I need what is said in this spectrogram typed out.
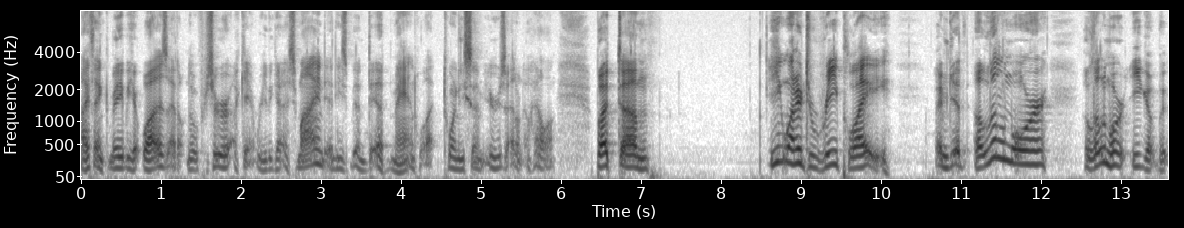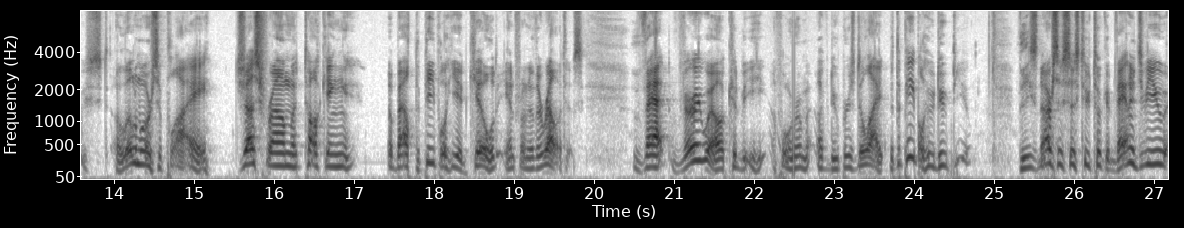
I think maybe it was. I don't know for sure. I can't read the guy's mind, and he's been dead, man, what, 20 some years? I don't know how long. But um, he wanted to replay and get a little more a little more ego boost, a little more supply just from talking about the people he had killed in front of their relatives. That very well could be a form of duper's delight. But the people who duped you, these narcissists who took advantage of you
